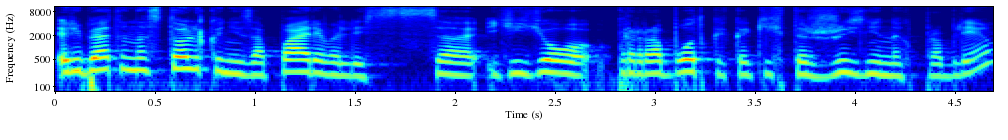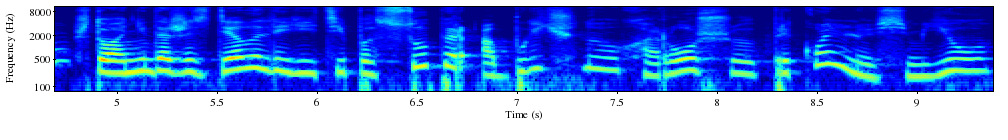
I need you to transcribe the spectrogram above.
ребята настолько не запаривались с ее проработкой каких-то жизненных проблем, что они даже сделали ей типа супер обычную, хорошую, прикольную семью,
